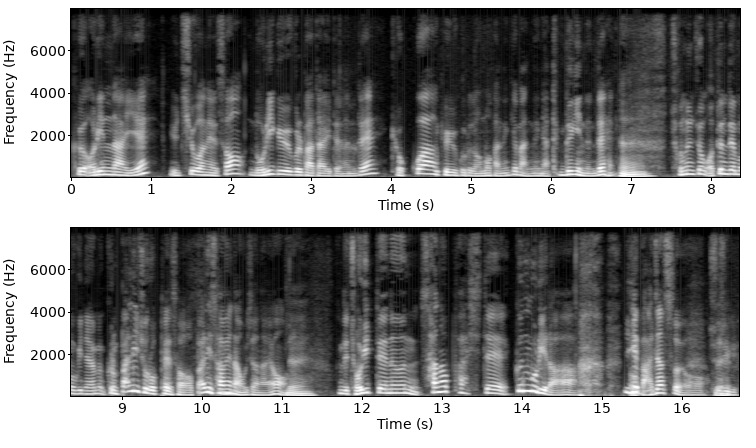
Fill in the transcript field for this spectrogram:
그 어린 나이에 유치원에서 놀이 교육을 받아야 되는데 교과 교육으로 넘어가는 게 맞느냐 등등이 있는데 네. 저는 좀 어떤 대목이냐면 그럼 빨리 졸업해서 빨리 사회 음. 나오잖아요. 네. 근데 저희 때는 산업화 시대 끝물이라 이게 어. 맞았어요. 주식이. 네.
